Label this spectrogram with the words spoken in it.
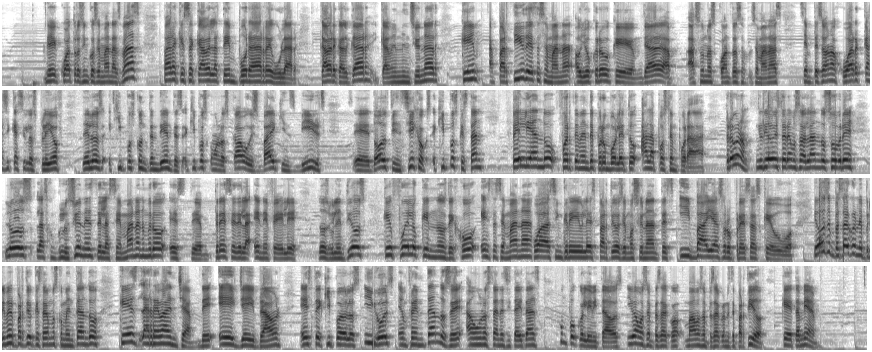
de 4 o 5 semanas más para que se acabe la temporada regular. Cabe recalcar y cabe mencionar que a partir de esta semana, o yo creo que ya hace unas cuantas semanas, se empezaron a jugar casi casi los playoffs de los equipos contendientes. Equipos como los Cowboys, Vikings, Bills, eh, Dolphins, Seahawks, equipos que están peleando fuertemente por un boleto a la postemporada. Pero bueno, el día de hoy estaremos hablando sobre los, las conclusiones de la semana número este, 13 de la NFL 2022 ¿Qué fue lo que nos dejó esta semana? Jugadas increíbles, partidos emocionantes y vaya sorpresas que hubo. Y vamos a empezar con el primer partido que estaremos comentando, que es la revancha de AJ Brown, este equipo de los Eagles, enfrentándose a unos Tennessee Titans un poco limitados. Y vamos a empezar vamos a empezar con este partido, que también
